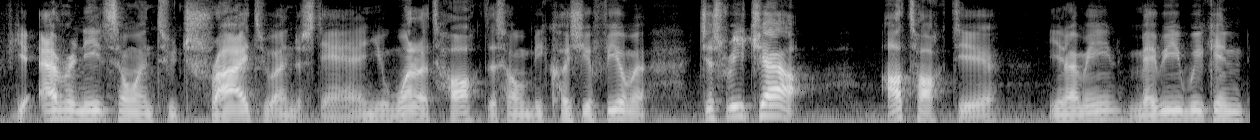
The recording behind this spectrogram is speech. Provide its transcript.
if you ever need someone to try to understand and you want to talk to someone because you feel it, just reach out. I'll talk to you. You know what I mean? Maybe we can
